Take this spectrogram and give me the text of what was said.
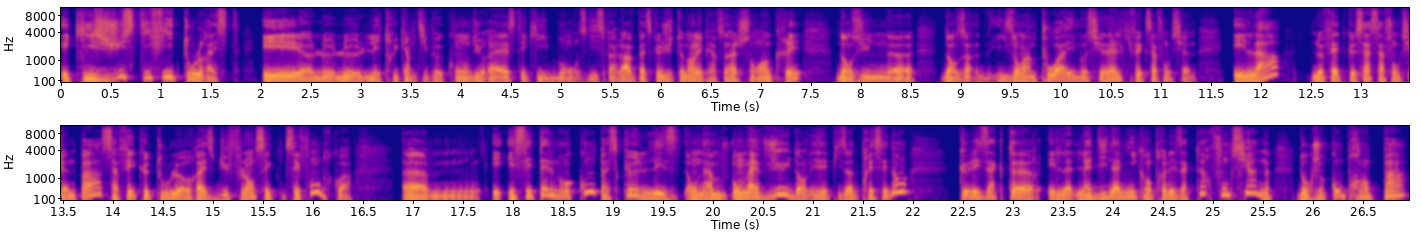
et qui justifie tout le reste. Et euh, le, le- les trucs un petit peu cons du reste et qui, bon, on se dit c'est pas grave parce que justement les personnages sont ancrés dans une, euh, dans un, ils ont un poids émotionnel qui fait que ça fonctionne. Et là, le fait que ça, ça fonctionne pas, ça fait que tout le reste du flanc s'eff- s'effondre, quoi. Euh, et et c'est tellement con parce que les, on, a, on a vu dans les épisodes précédents que les acteurs et la, la dynamique entre les acteurs fonctionnent. Donc je comprends pas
